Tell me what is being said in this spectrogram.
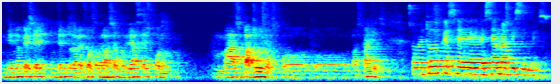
Entiendo que ese intento de refuerzo de la seguridad es con más patrullas por, las calles. Sobre todo que, se, sean más visibles,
